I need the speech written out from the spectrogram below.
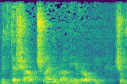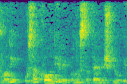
від держав-членів Ради Європи, щоб вони узаконили одностатеві шлюби,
